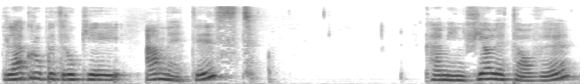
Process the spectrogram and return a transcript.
Dla grupy drugiej ametyst, kamień fioletowy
